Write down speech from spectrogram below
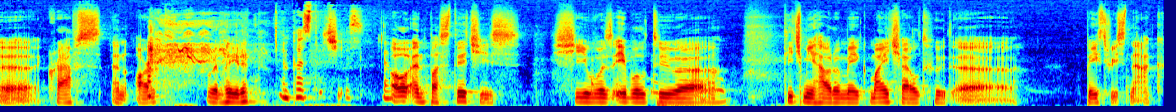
uh, crafts and art related. And pastechis. Oh, and pastechis. She was able to uh, teach me how to make my childhood uh, pastry snack,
